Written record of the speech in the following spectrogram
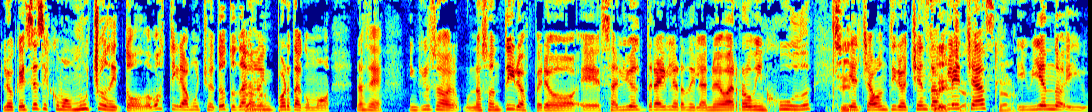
lo que se hace es como mucho de todo. Vos tirás mucho de todo, total Claro. no importa como, no sé, incluso no son tiros, pero eh, salió el tráiler de la nueva Robin Hood Sí. y el chabón tiró 80 Flechas, flechas claro. y viendo, y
